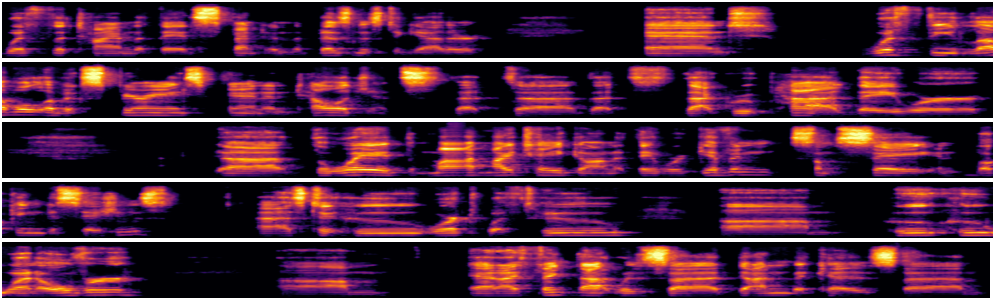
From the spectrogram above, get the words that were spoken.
with the time that they had spent in the business together and with the level of experience and intelligence that uh, that that group had they were uh, the way my, my take on it they were given some say in booking decisions as to who worked with who um, who who went over um, and i think that was uh, done because um,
